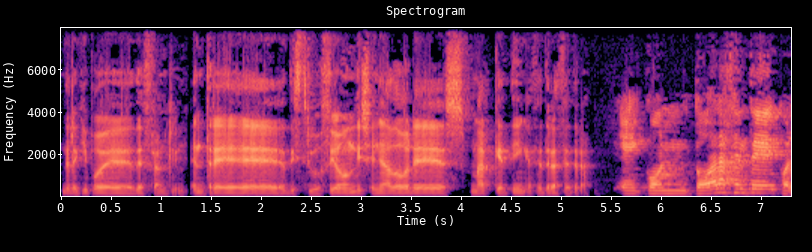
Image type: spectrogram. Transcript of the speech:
del equipo de, Franklin? Entre distribución, diseñadores, marketing, etcétera, etcétera. Eh, con toda la gente, con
